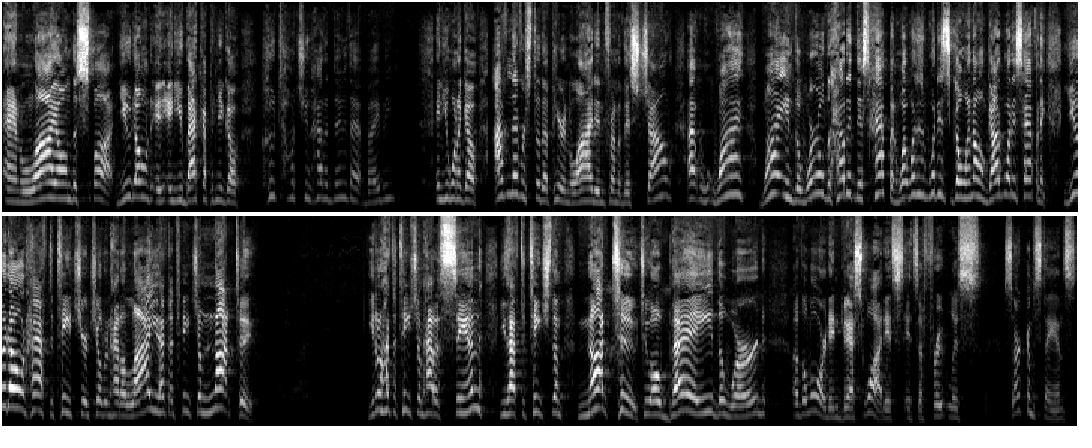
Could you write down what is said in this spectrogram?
and lie on the spot. You don't, and you back up and you go, Who taught you how to do that, baby? And you want to go, I've never stood up here and lied in front of this child. I, why? Why in the world? How did this happen? What, what, is, what is going on? God, what is happening? You don't have to teach your children how to lie, you have to teach them not to. You don't have to teach them how to sin. You have to teach them not to, to obey the word of the Lord. And guess what? It's, it's a fruitless circumstance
